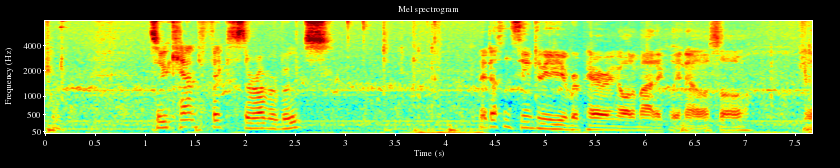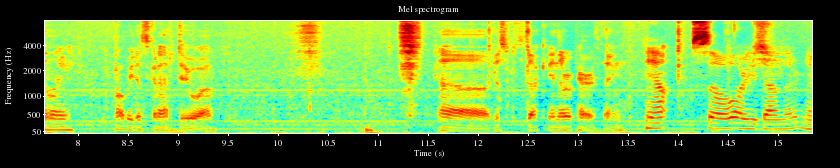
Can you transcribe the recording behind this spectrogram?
true. So you can't fix the rubber boots. It doesn't seem to be repairing automatically now, so really, probably just gonna have to uh, uh, just stuck it in the repair thing. Yeah. So are you down there? No.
